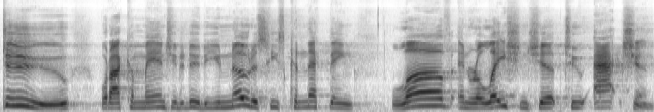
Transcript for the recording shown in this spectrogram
do what I command you to do. Do you notice he's connecting love and relationship to action?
